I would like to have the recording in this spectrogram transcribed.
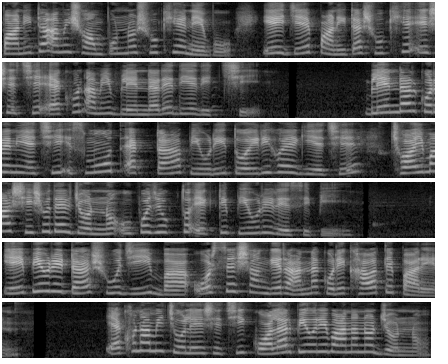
পানিটা আমি সম্পূর্ণ শুকিয়ে নেব। এই যে পানিটা শুকিয়ে এসেছে, এখন আমি ব্লেন্ডারে দিয়ে দিচ্ছি। ব্লেন্ডার করে নিয়েছি, স্মুথ একটা পিউরি তৈরি হয়ে গিয়েছে। ছয় মাস শিশুদের জন্য উপযুক্ত একটি পিউরি রেসিপি। এই পিউরিটা সুজি বা ওটসের সঙ্গে রান্না করে খাওয়াতে পারেন। এখন আমি চলে এসেছি কলার পিউরি বানানোর জন্য।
